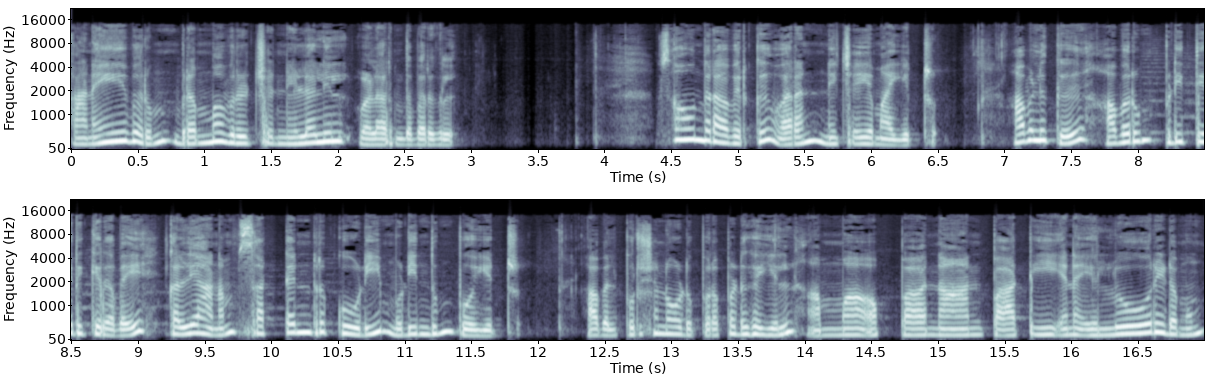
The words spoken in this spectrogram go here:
அனைவரும் பிரம்ம விருட்ச நிழலில் வளர்ந்தவர்கள். சௌந்தராவிற்கு வரன் நிச்சயமாயிற்று. அவளுக்கு அவரும் பிடித்திருக்கிறவை கல்யாணம் சட்டென்று கூடி முடிந்தும் போயிற்று. அவள் புருஷனோடு புறப்படுகையில் அம்மா அப்பா நான் பாட்டி என எல்லோரிடமும்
